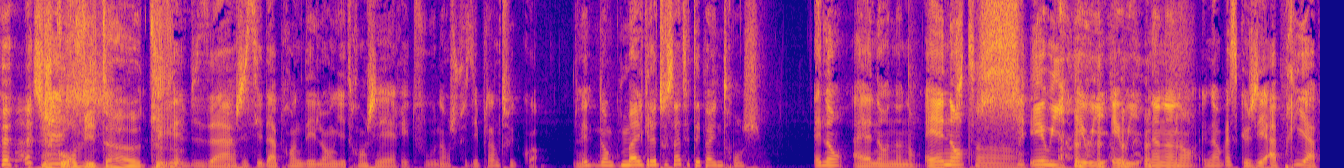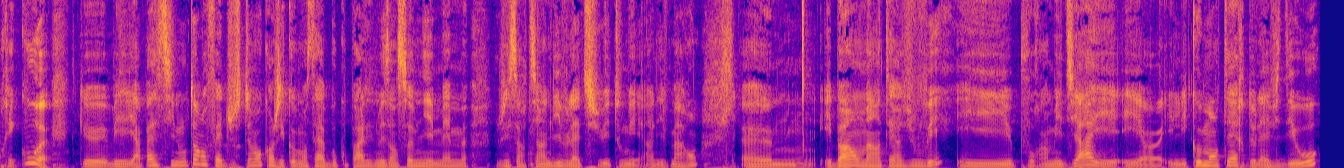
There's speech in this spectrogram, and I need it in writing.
si je cours vite, euh, tu- très bizarre. J'essayais d'apprendre des langues étrangères et tout. Non, je faisais plein de trucs quoi. Ouais. Et donc, malgré tout ça, t'étais pas une tronche? Eh non, eh non, non, non. Eh non. Putain. Et oui, et oui, et oui. Non, non, non, non, parce que j'ai appris après coup que, mais il y a pas si longtemps en fait, justement quand j'ai commencé à beaucoup parler de mes insomnies et même j'ai sorti un livre là-dessus et tout, mais un livre marrant. Euh, et ben on m'a interviewé et pour un média et, et, euh, et les commentaires de la vidéo,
